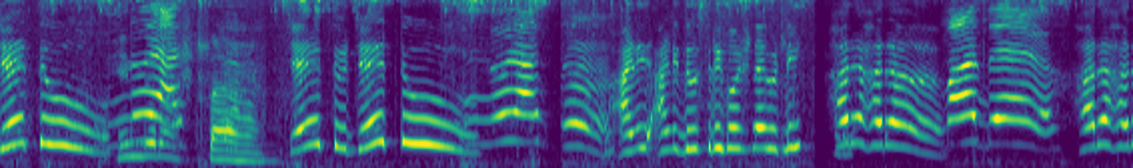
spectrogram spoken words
जय तू. हिंदू राष्ट्र. जय तू जय तू. आणि आणि दुसरी घोषणा कुठली? हर हर. हर हर.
